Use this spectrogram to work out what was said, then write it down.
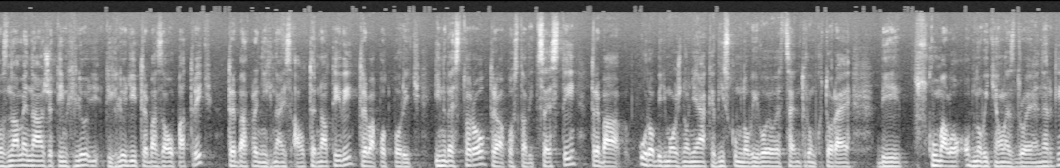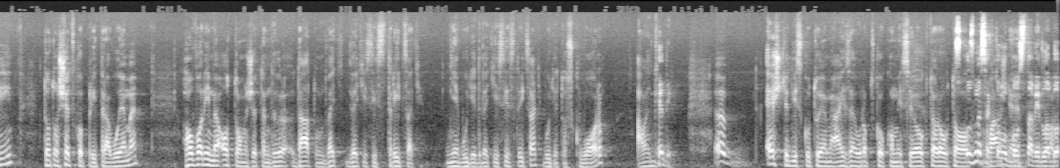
To znamená, že tých ľudí, tých ľudí treba zaopatriť, treba pre nich nájsť alternatívy, treba podporiť investorov, treba postaviť cesty, treba urobiť možno nejaké výskumno-vývojové centrum, ktoré by skúmalo obnoviteľné zdroje energií. Toto všetko pripravujeme. Hovoríme o tom, že ten dátum 2030 nebude 2030, bude to skôr. Ale... Kedy? E, ešte diskutujeme aj s Európskou komisiou, ktorou to Skúsme sa vážne... k tomu postaviť, lebo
